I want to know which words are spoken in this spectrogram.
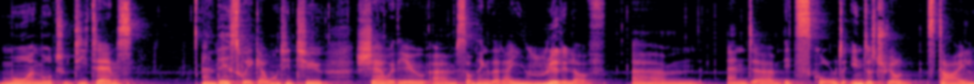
more and more to details. And this week, I wanted to share with you um, something that I really love. Um, and uh, it's called industrial style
